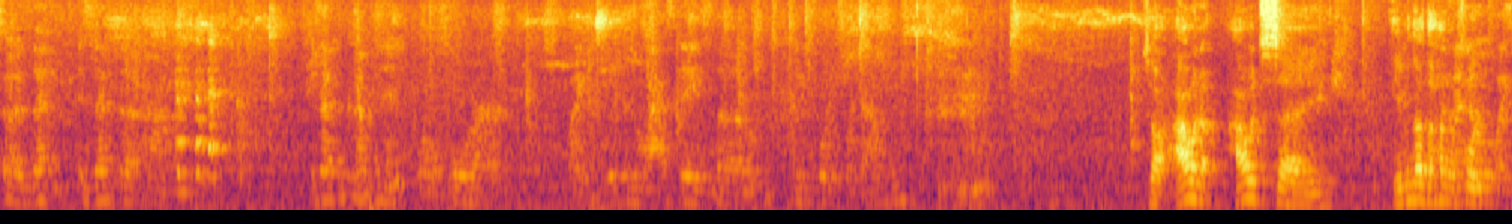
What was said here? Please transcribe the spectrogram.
So is that, is that the, um, is that the covenant for, like, within the last days, the hundred forty-four thousand? So I would, I would say, even though the I 140, know, like,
